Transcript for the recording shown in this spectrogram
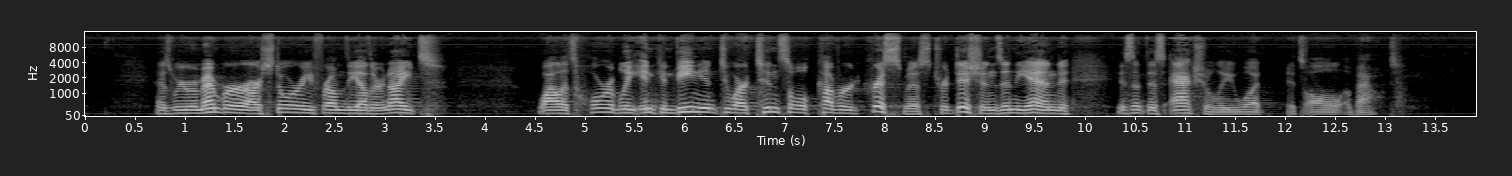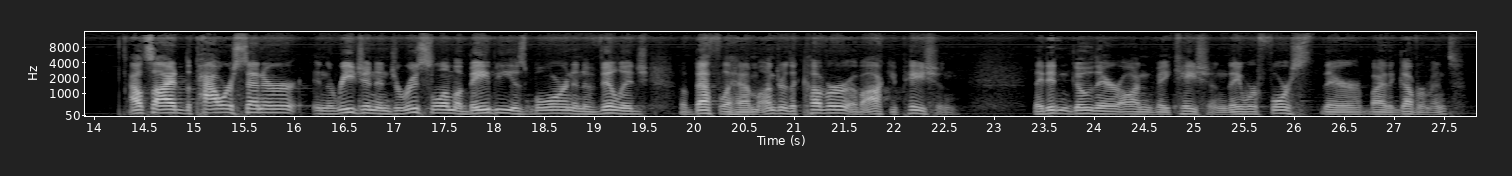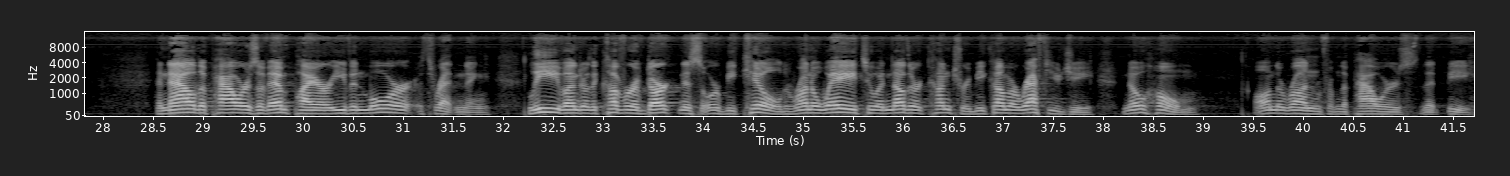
as we remember our story from the other night, while it's horribly inconvenient to our tinsel covered Christmas traditions, in the end, isn't this actually what it's all about? Outside the power center in the region in Jerusalem, a baby is born in a village of Bethlehem under the cover of occupation. They didn't go there on vacation, they were forced there by the government. And now the powers of empire are even more threatening. Leave under the cover of darkness or be killed, run away to another country, become a refugee, no home, on the run from the powers that be.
